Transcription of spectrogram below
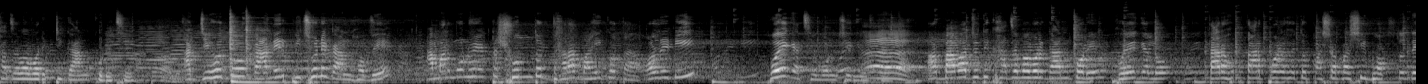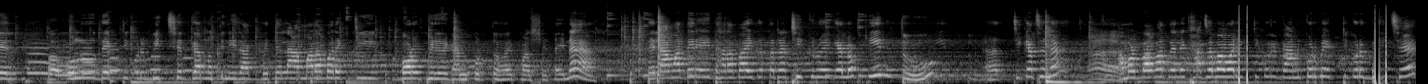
খাজা বাবার একটি গান করেছে। আর যেহেতু গানের পিছনে গান হবে আমার মনে হয় একটা সুন্দর ধারাবাহিকতা অলরেডি হয়ে গেছে মঞ্চের মধ্যে। আর বাবা যদি খাজা বাবার গান করে হয়ে গেল। তার তারপরে হয়তো পাশাপাশি ভক্তদের অনুরোধে একটি করে বিচ্ছেদ গানও তিনি রাখবে। তাহলে আমার আবার একটি বড় পীরের গান করতে হয় পাশে তাই না? তাহলে আমাদের এই ধারাবাহিকতাটা ঠিক রয়ে গেল কিন্তু ঠিক আছে না? আমার বাবা তাহলে খাজা বাবার একটি করে গান করবে একটি করে বিচ্ছেদ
